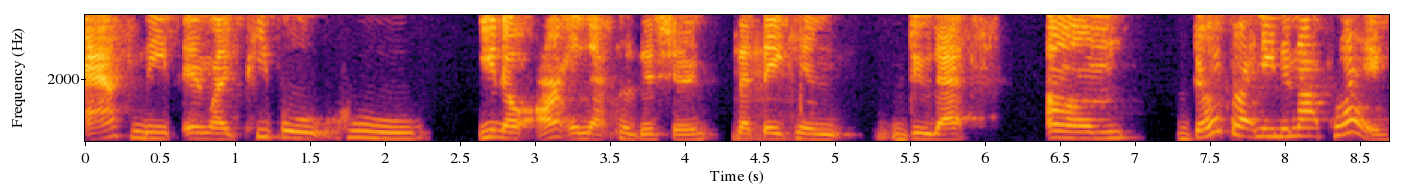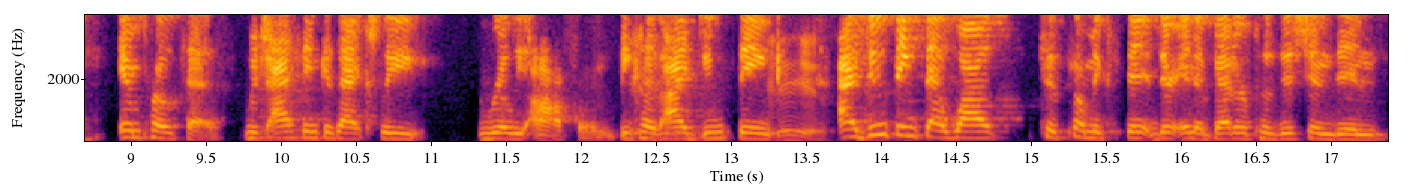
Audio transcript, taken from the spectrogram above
athletes and like people who you know aren't in that position that they mm-hmm. can do that um they're threatening to not play in protest which i mm-hmm. think is actually really awesome because I do think I do think that while to some extent they're in a better position than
